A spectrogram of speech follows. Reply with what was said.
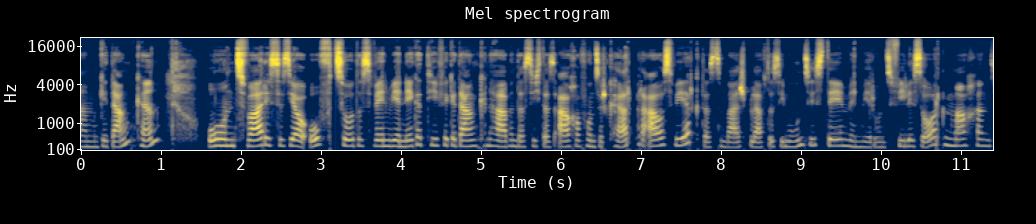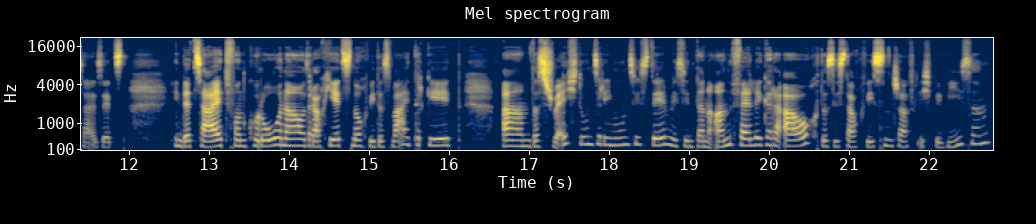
ähm, Gedanken. Und zwar ist es ja oft so, dass wenn wir negative Gedanken haben, dass sich das auch auf unser Körper auswirkt, dass zum Beispiel auf das Immunsystem, wenn wir uns viele Sorgen machen, sei es jetzt in der Zeit von Corona oder auch jetzt noch, wie das weitergeht, ähm, das schwächt unser Immunsystem. Wir sind dann anfälliger auch. Das ist auch wissenschaftlich bewiesen.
